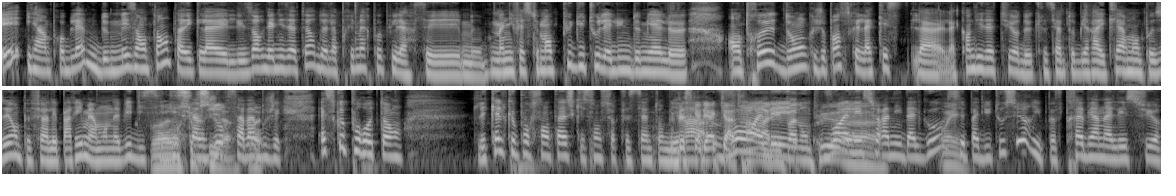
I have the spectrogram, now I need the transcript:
Et il y a un problème de mésentente avec la- les organisateurs de la primaire populaire. C'est m- manifestement plus du tout la lune de miel euh, entre eux. Donc, je pense que la, la, la candidature de Christiane Taubira est clairement posée. On peut faire les paris, mais à mon avis, d'ici Ouais, on 10-15 sursis, jours, là. ça va Ouais. bouger. Est-ce que pour autant... Les quelques pourcentages qui sont sur Christiane Taubira Parce qu'elle est à quatre, vont, hein, elle aller, est pas non plus, vont aller euh, sur Anne Hidalgo, oui. c'est pas du tout sûr. Ils peuvent très bien aller sur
